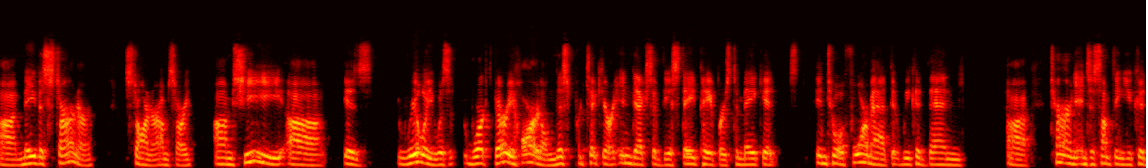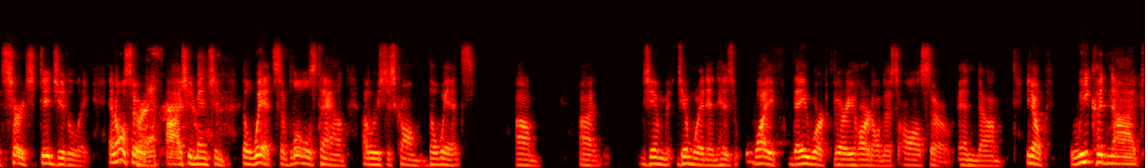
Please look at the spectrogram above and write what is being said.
uh, Mavis Sterner, Starner, I'm sorry, um, she uh, is really was worked very hard on this particular index of the estate papers to make it into a format that we could then uh, turn into something you could search digitally. And also, right. uh, I should mention the Wits of Littlestown. I always just call them the Wits. Um, uh, Jim Jim Witt and his wife they worked very hard on this also. And um, you know, we could not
